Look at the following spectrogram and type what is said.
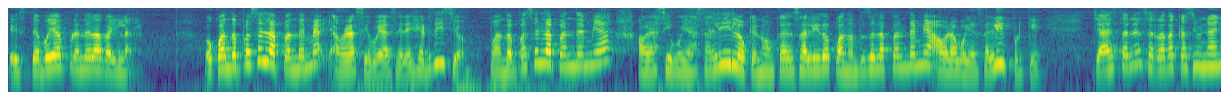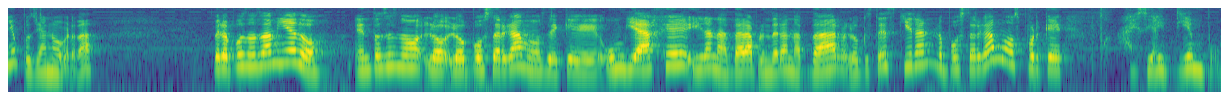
este voy a aprender a bailar. O cuando pase la pandemia, ahora sí voy a hacer ejercicio. Cuando pase la pandemia, ahora sí voy a salir, lo que nunca he salido cuando antes de la pandemia, ahora voy a salir porque ya estar encerrada casi un año, pues ya no, ¿verdad? Pero pues nos da miedo. Entonces no lo, lo postergamos de que un viaje, ir a nadar, aprender a nadar, lo que ustedes quieran, lo postergamos porque, ay, sí hay tiempo.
